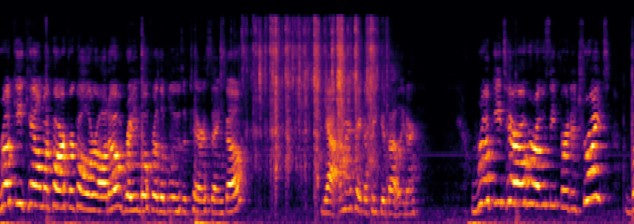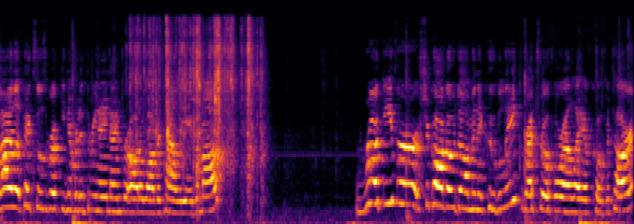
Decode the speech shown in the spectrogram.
Rookie Cale Makar for Colorado. Rainbow for the Blues of Tarasenko. Yeah, I'm going to take a peek at that later. Rookie Taro Hirose for Detroit. Violet Pixels rookie number to 399 for Ottawa, Vitaly Abramov. Rookie for Chicago, Dominik Kubalik. Retro for LA of Kopitar.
